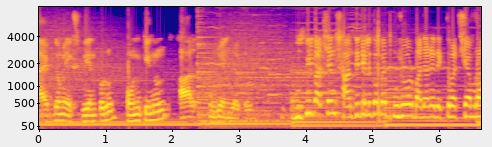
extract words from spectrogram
লাইভ ডোমে এক্সপিরিয়েন্স করুন ফোন কিনুন আর পুজো এনজয় করুন। বুঝতেই পারছেন, শান্তি টেলিকমে পুজোর বাজারে দেখতে পাচ্ছি আমরা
